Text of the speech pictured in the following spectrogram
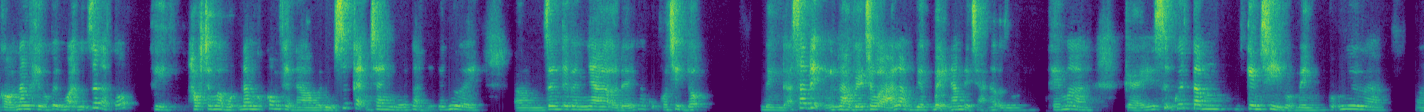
có năng khiếu về ngoại ngữ rất là tốt thì học trong vòng một năm cũng không thể nào mà đủ sức cạnh tranh với cả những cái người um, dân Tây Ban Nha ở đấy mà cũng có trình độ. Mình đã xác định là về châu Á làm việc 7 năm để trả nợ rồi. Thế mà cái sự quyết tâm kiên trì của mình cũng như là Ờ,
